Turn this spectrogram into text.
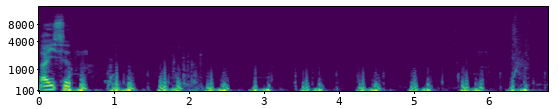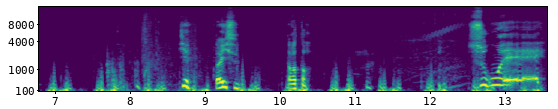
나이스. 예 나이스. 나갔다 수고해.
